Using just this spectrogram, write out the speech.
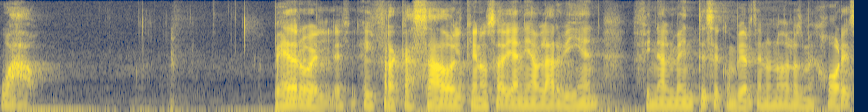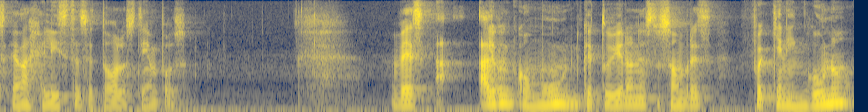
¡Wow! Pedro, el, fracasado, el que no sabía ni hablar bien, finalmente se convierte en uno de los mejores evangelistas de todos los tiempos ves algo en común que tuvieron estos hombres fue que ninguno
